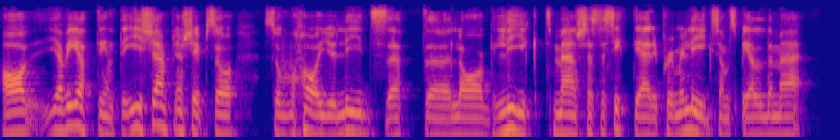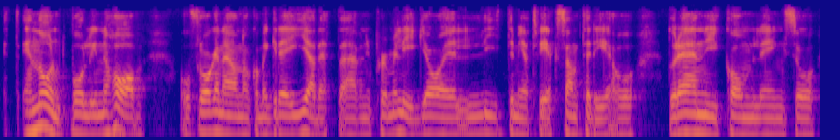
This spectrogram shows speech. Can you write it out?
ja, jag vet inte. I Championship så, så var ju Leeds ett eh, lag likt Manchester City är i Premier League som spelade med ett enormt bollinnehav. Och frågan är om de kommer greja detta även i Premier League. Jag är lite mer tveksam till det. Och då det är en nykomling så,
